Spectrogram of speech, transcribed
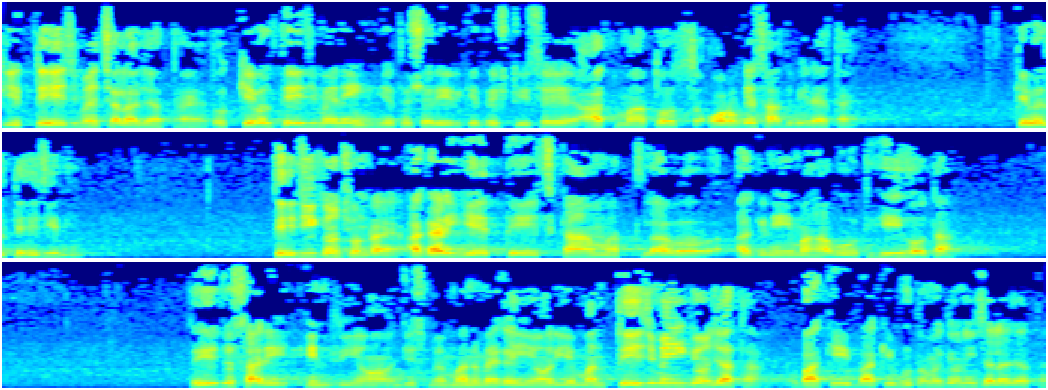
कि तेज में चला जाता है तो केवल तेज में नहीं, ये तो शरीर की दृष्टि से आत्मा तो औरों के साथ भी रहता है। केवल तेज ही नहीं। तेज़ी क्यों चुन रहा है? अगर ये तेज का मतलब अग्नि महाभूत ही होता तो ये जो सारी इंद्रियों जिसमें मन में गई और ये मन तेज में ही क्यों जाता? बाकी बाकी भूतों में क्यों नहीं चला जाता?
